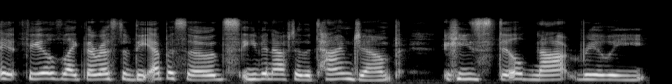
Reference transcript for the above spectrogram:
it feels like the rest of the episodes, even after the time jump, he's still not really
